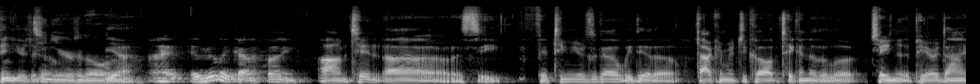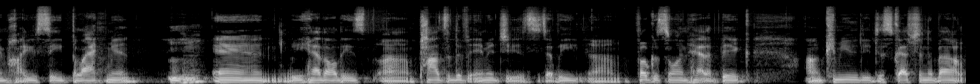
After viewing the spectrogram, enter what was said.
10 years ago. ten years ago? Yeah. I, it's really kind of funny. Um, ten, uh, let's see, fifteen years ago, we did a documentary called "Take Another Look: Changing the Paradigm: How You See Black Men." And we had all these um, positive images that we um, focused on. Had a big um, community discussion about,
